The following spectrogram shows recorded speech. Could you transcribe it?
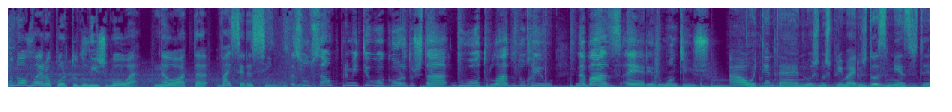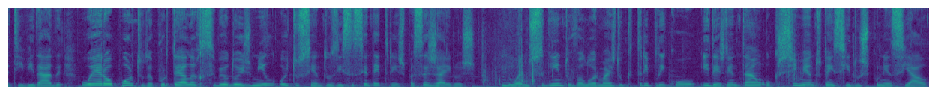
O novo aeroporto de Lisboa, na OTA, vai ser assim. A solução que permitiu o acordo está do outro lado do rio, na base aérea do Montijo. Há 80 anos, nos primeiros 12 meses de atividade, o aeroporto da Portela recebeu 2.863 passageiros. No ano seguinte, o valor mais do que triplicou e desde então o crescimento tem sido exponencial,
